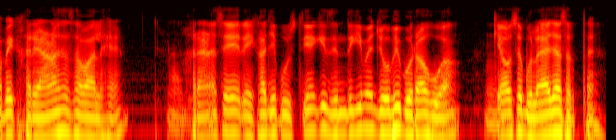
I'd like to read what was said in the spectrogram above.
अब एक हरियाणा से सवाल है। हाँ हरियाणा से रेखा जी पूछती हैं कि ज़िंदगी में जो भी बुरा हुआ क्या हम्म। उसे भुलाया जा सकता है?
